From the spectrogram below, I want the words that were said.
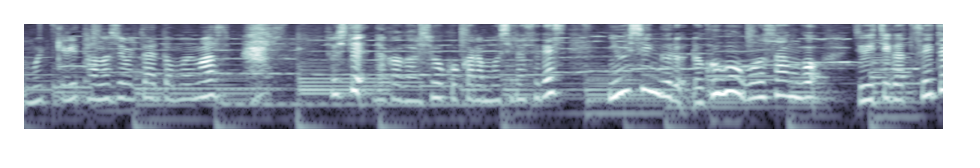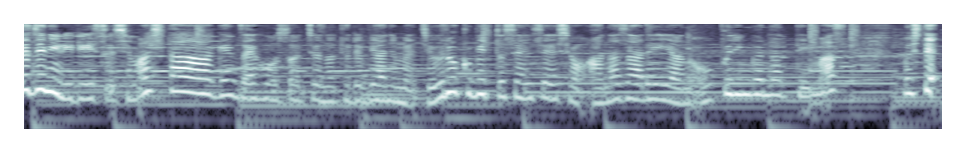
思いっきり楽しみたいと思います、そして中川翔子からもお知らせですニューシングル65535 11月1日にリリースしました現在放送中のテレビアニメ16ビットセンセーションアナザーレイヤーのオープニングになっていますそして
